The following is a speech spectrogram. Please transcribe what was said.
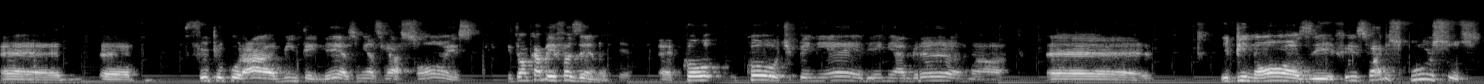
É, é, fui procurar me entender, as minhas reações. Então, acabei fazendo é, coach, PNL, Enneagrama, é, hipnose, fiz vários cursos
